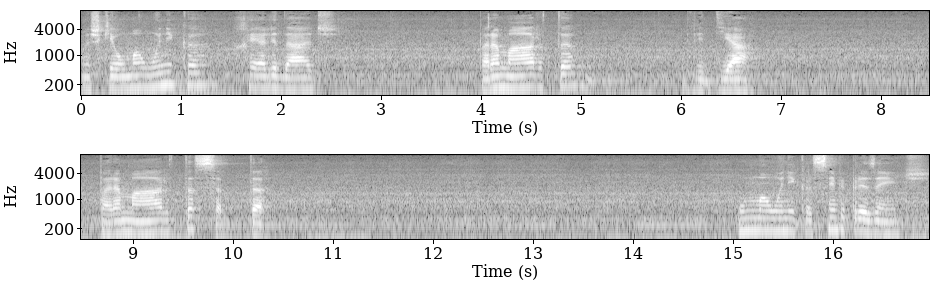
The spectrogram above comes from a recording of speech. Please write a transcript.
mas que é uma única realidade. Para Marta, Vidya. Para Marta, Satta. Uma única, sempre presente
